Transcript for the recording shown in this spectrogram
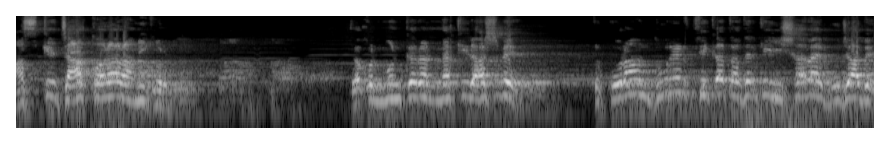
আজকে যা করার আমি করব। যখন মন করার নাকির আসবে, তো কোরআন দূরের থেকে তাদেরকে ইশারায় বুঝাবে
